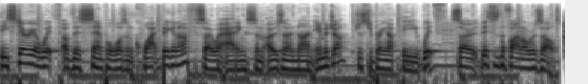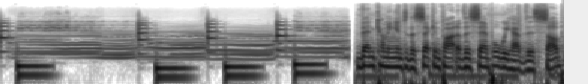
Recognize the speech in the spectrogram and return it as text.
The stereo width of this sample wasn't quite big enough, so we're adding some Ozone 9 Imager just to bring up the width. So this is the final result. Then coming into the second part of this sample, we have this sub.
